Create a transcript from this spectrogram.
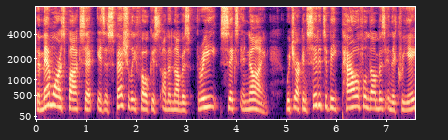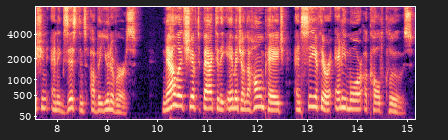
The Memoirs box set is especially focused on the numbers 3, 6, and 9, which are considered to be powerful numbers in the creation and existence of the universe. Now let's shift back to the image on the home page and see if there are any more occult clues.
